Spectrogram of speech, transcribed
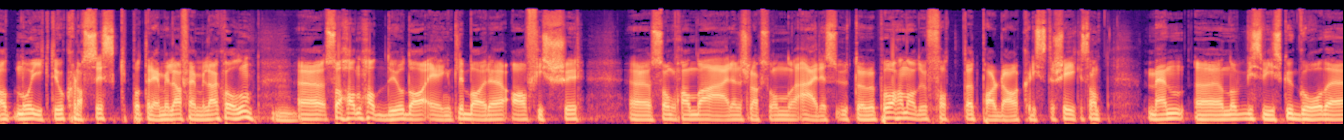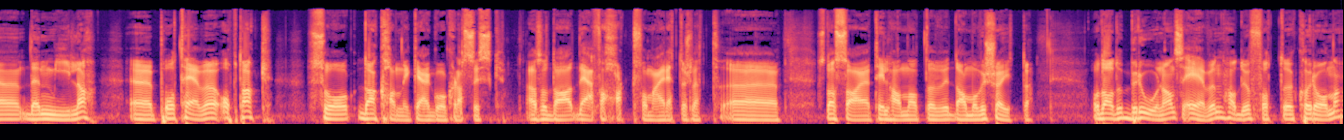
at nå gikk det jo klassisk på tremila femmila i Kollen. Mm. Så han hadde jo da egentlig bare affisjer eh, som han da er en slags sånn æresutøver på. Han hadde jo fått et par da klisterski, ikke sant. Men eh, når, hvis vi skulle gå det, den mila eh, på TV-opptak, så da kan ikke jeg gå klassisk. Altså da, Det er for hardt for meg, rett og slett. Eh, så da sa jeg til han at eh, da må vi skøyte. Og da hadde broren hans, Even, hadde jo fått eh, korona.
